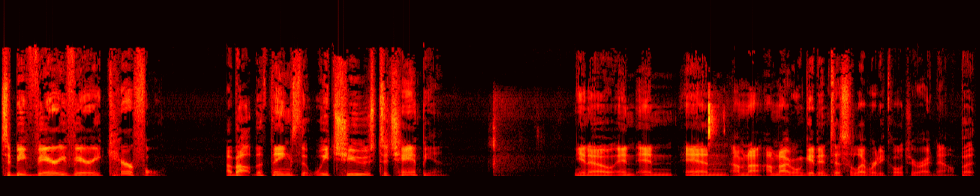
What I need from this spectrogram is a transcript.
to be very, very careful about the things that we choose to champion. You know, and and and I'm not I'm not going to get into celebrity culture right now, but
